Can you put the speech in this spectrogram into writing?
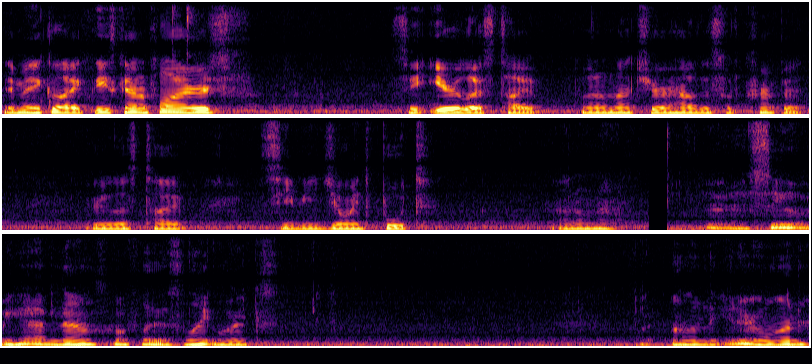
They make like these kind of pliers. See, earless type, but I'm not sure how this would crimp it. Earless type, CV joint boot. I don't know. Let's see what we have now. Hopefully this light works. But on the inner one,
